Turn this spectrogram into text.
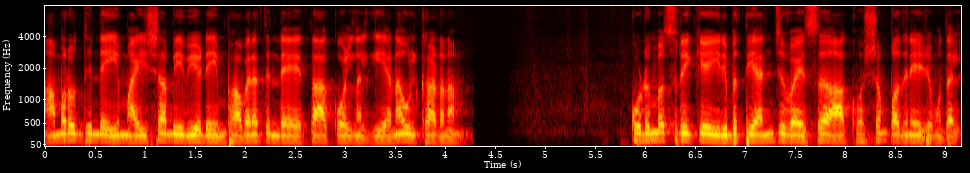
അമറുദ്ദീന്റെയും ഐഷ ബീവിയുടെയും ഭവനത്തിന്റെ താക്കോൽ നൽകിയാണ് ഉദ്ഘാടനം. കുടുംബശ്രീക്ക് ഇരുപത്തിയഞ്ച് വയസ്സ് ആഘോഷം പതിനേഴ് മുതൽ.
